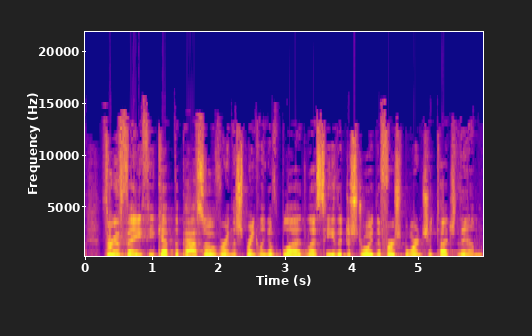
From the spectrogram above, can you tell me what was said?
Through faith, he kept the Passover and the sprinkling of blood, lest he that destroyed the firstborn should touch them.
